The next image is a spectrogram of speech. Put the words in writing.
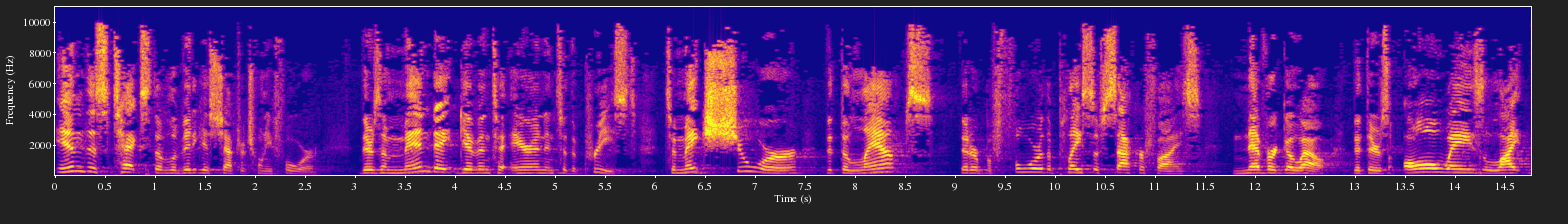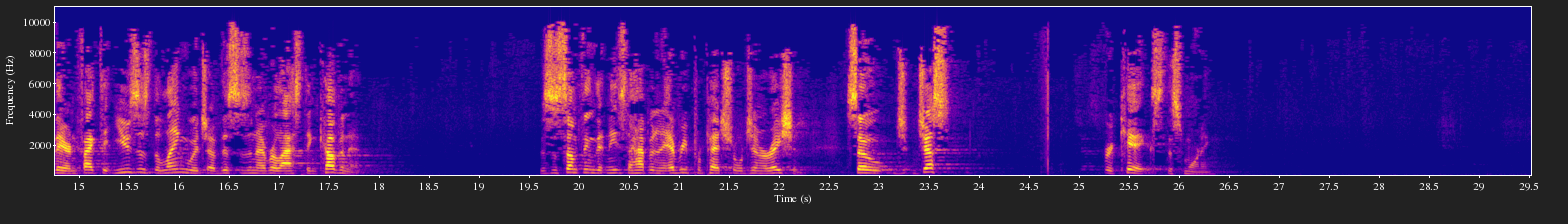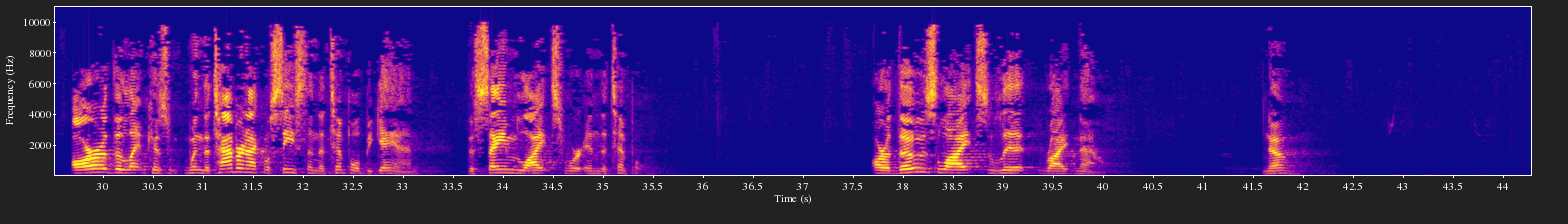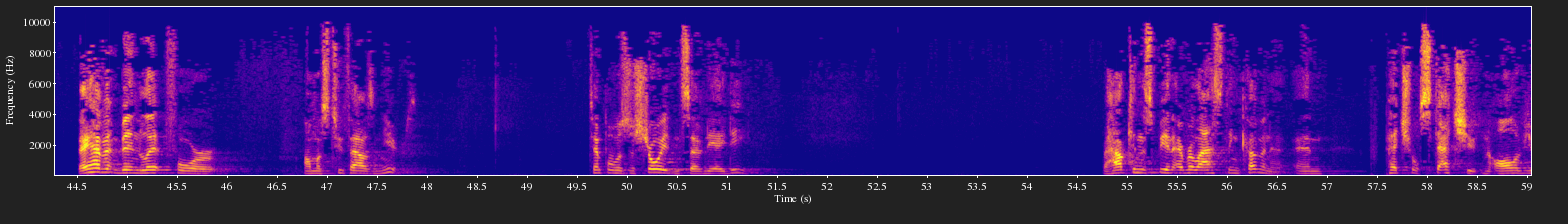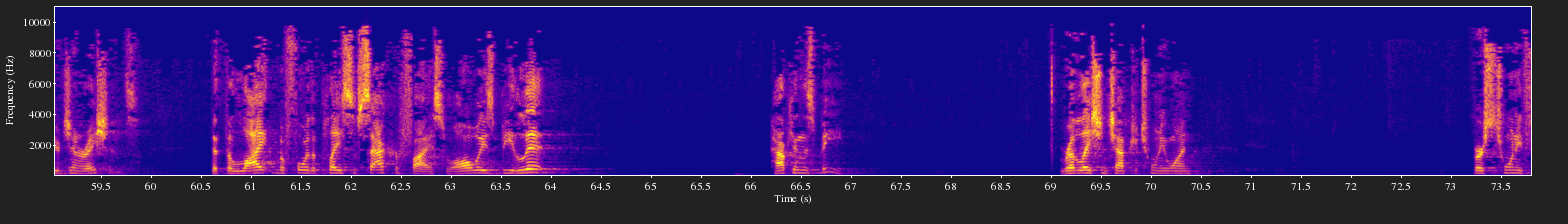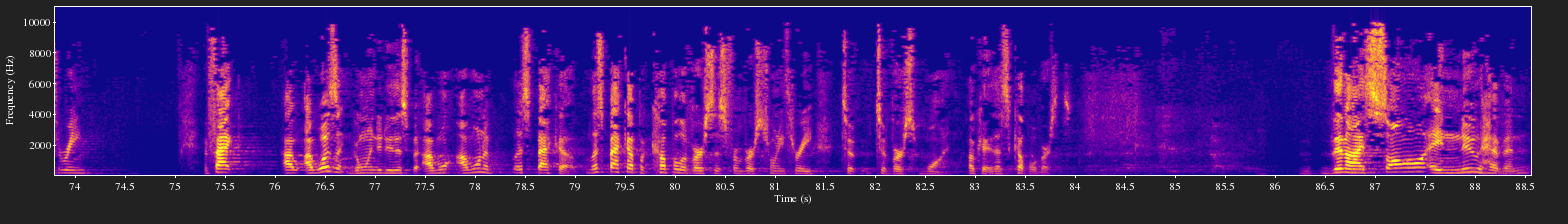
in this text of Leviticus chapter 24, there's a mandate given to Aaron and to the priest to make sure that the lamps that are before the place of sacrifice never go out, that there's always light there. In fact, it uses the language of this is an everlasting covenant. This is something that needs to happen in every perpetual generation. So, j- just, just for kicks this morning, are the because when the tabernacle ceased and the temple began, the same lights were in the temple. Are those lights lit right now? No. They haven't been lit for almost 2,000 years. Temple was destroyed in 70 AD. But how can this be an everlasting covenant and perpetual statute in all of your generations? That the light before the place of sacrifice will always be lit. How can this be? Revelation chapter 21, verse 23. In fact, I, I, wasn't going to do this, but I want, I want to, let's back up. Let's back up a couple of verses from verse 23 to, to verse 1. Okay, that's a couple of verses. Then I saw a new heaven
